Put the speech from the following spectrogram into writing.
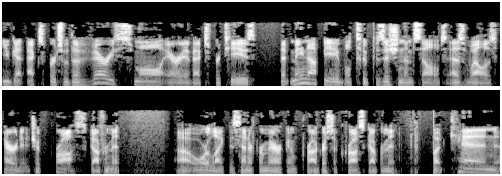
you get experts with a very small area of expertise that may not be able to position themselves as well as heritage across government uh, or like the Center for American Progress across government, but can,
